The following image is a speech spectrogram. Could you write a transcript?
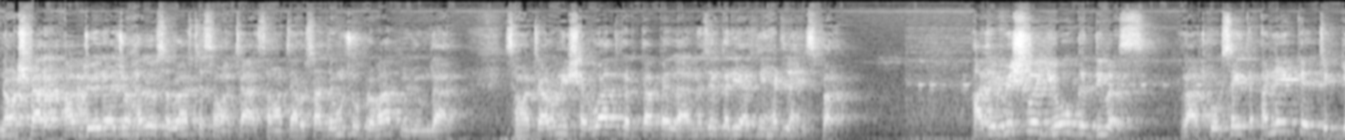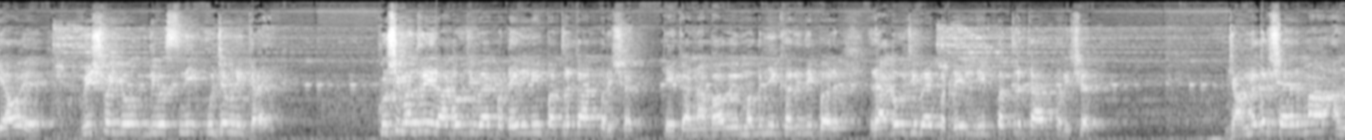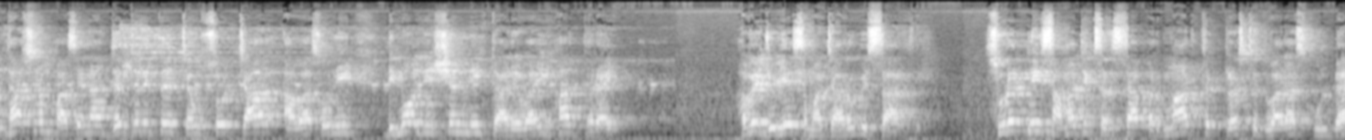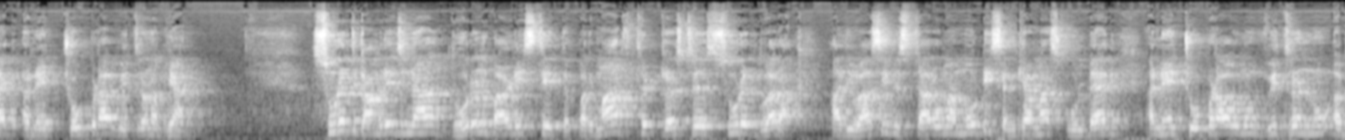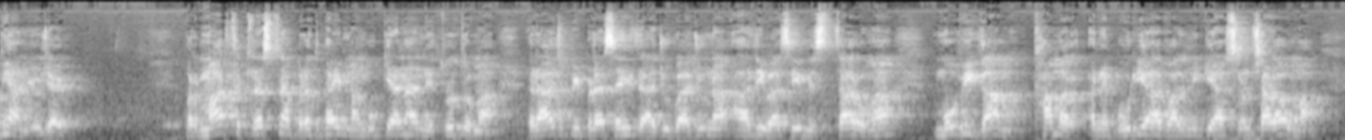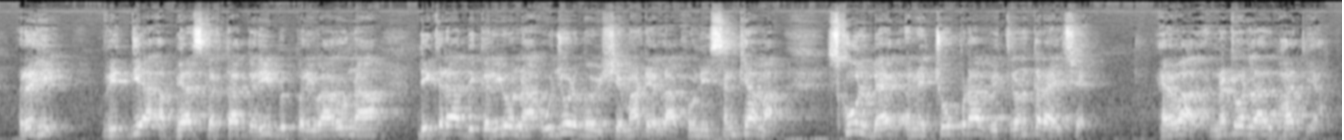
નમસ્કાર, આપ જોઈ રહ્યા છો હેલો સૌરાષ્ટ્ર સમાચાર. સમાચારો સાથે હું છું પ્રભાત મજુમદાર સમાચારોની શરૂઆત કરતા પહેલા નજર કરી આજની હેડલાઇન્સ પર. આજે વિશ્વ યોગ દિવસ. રાજકોટ સહિત અનેક જગ્યાઓએ વિશ્વ યોગ દિવસની ઉજવણી કરાઈ. કૃષિ મંત્રી રાઘવજીભાઈ પટેલની પત્રકાર પરિષદ. ટેકાના ભાવે મગની ખરીદી પર રાઘવજીભાઈ પટેલની પત્રકાર પરિષદ. જામનગર શહેરમાં અંધાશ્રમ પાસેના જર્જરિત ચૌદસો ચાર આવાસોની ડિમોલિશનની કાર્યવાહી હાથ ધરાઈ. હવે જોઈએ સમાચારો વિસ્તારથી. સુરતની સામાજિક સંસ્થા પરમાર્થ ટ્રસ્ટ દ્વારા સ્કૂલ બેગ અને ચોપડા વિતરણ અભિયાન. સુરત કામરેજના ધોરણપારડી સ્થિત પરમાર્થ ટ્રસ્ટ સુરત દ્વારા આદિવાસી વિસ્તારોમાં મોટી સંખ્યામાં સ્કૂલ બેગ અને ચોપડાઓનું વિતરણનું અભિયાન યોજાયું. પરમાર્થ ટ્રસ્ટના ભરતભાઈ માંગુકિયાના નેતૃત્વમાં રાજપીપળા સહિત આજુબાજુના આદિવાસી વિસ્તારોમાં મોવી ગામ, ખામર અને બોરિયા વાલ્મીકી આશ્રમ શાળાઓમાં રહી વિદ્યા અભ્યાસ કરતા ગરીબ પરિવારોના દીકરા દીકરીઓના ઉજ્જવળ ભવિષ્ય માટે લાખોની સંખ્યામાં સ્કૂલ બેગ અને ચોપડા વિતરણ કરાય છે. અહેવાલ નટવરલાલ ભાતિયા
